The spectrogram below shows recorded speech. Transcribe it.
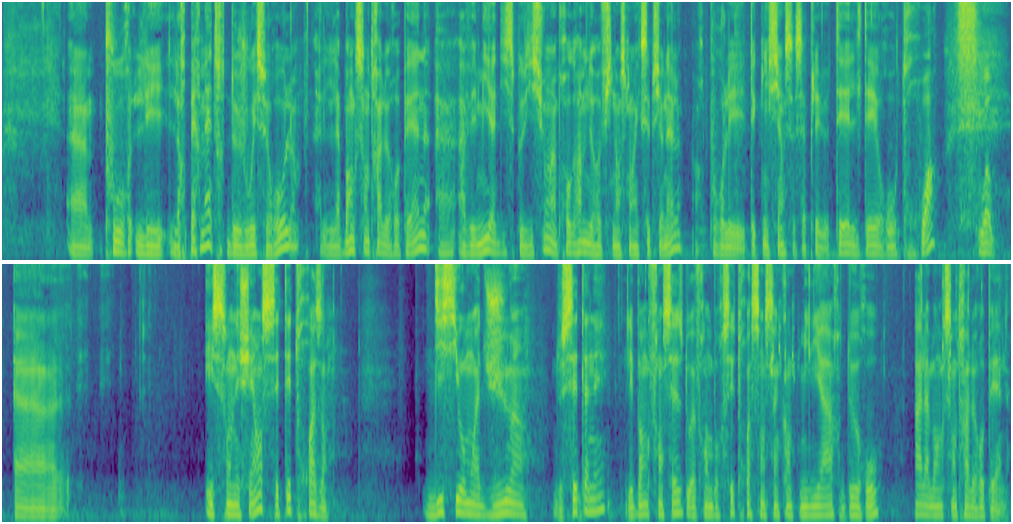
Euh, pour les, leur permettre de jouer ce rôle, la Banque Centrale Européenne avait mis à disposition un programme de refinancement exceptionnel. Alors pour les techniciens, ça s'appelait le TLTRO 3. Wow. Euh, et son échéance, c'était trois ans. D'ici au mois de juin de cette année, les banques françaises doivent rembourser 350 milliards d'euros à la Banque Centrale Européenne.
